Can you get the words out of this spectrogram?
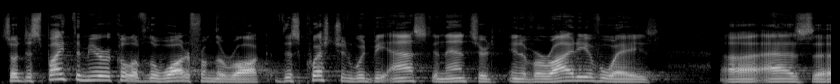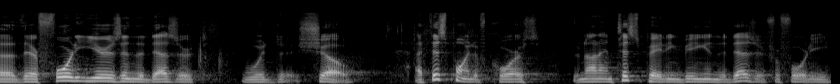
So despite the miracle of the water from the rock, this question would be asked and answered in a variety of ways uh, as uh, their 40 years in the desert would show. At this point, of course, they're not anticipating being in the desert for 40,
